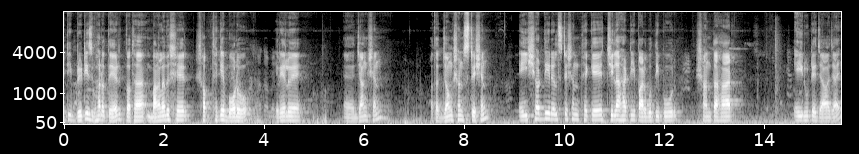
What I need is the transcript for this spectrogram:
এটি ব্রিটিশ ভারতের তথা বাংলাদেশের সবথেকে বড় রেলওয়ে জাংশন অর্থাৎ জংশন স্টেশন এই ঈশ্বরদী রেল স্টেশন থেকে চিলাহাটি, পার্বতীপুর, সান্তাহার এই রুটে যাওয়া যায়,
